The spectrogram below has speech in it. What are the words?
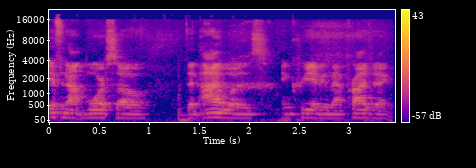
if not more so, than I was in creating that project.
